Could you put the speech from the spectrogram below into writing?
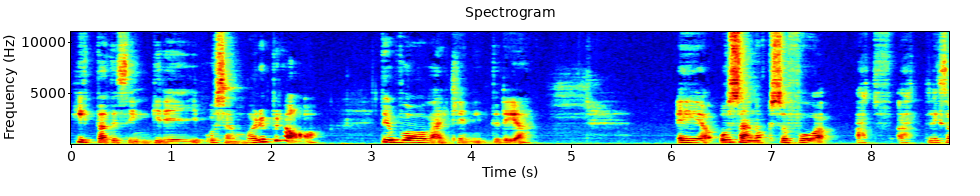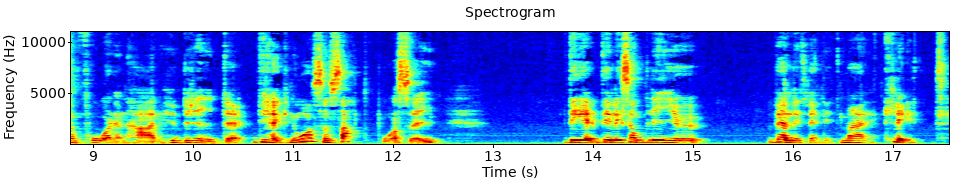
hittade sin grej och sen var det bra. Det var verkligen inte det. Eh, och sen också få att, att liksom få den här hybriddiagnosen satt på sig. Det, det liksom blir ju väldigt, väldigt märkligt.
